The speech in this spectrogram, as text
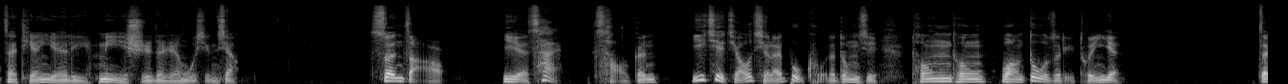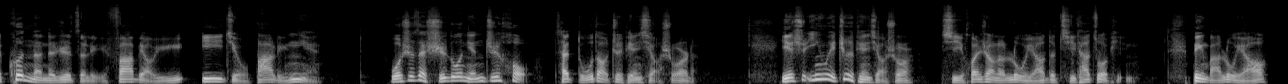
在田野里觅食的人物形象。酸枣、野菜、草根，一切嚼起来不苦的东西，通通往肚子里吞咽。在困难的日子里，发表于一九八零年，我是在十多年之后才读到这篇小说的，也是因为这篇小说，喜欢上了路遥的其他作品，并把路遥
